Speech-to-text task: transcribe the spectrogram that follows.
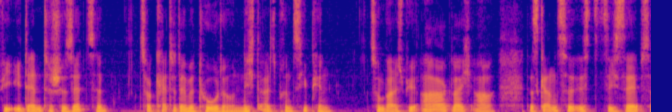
wie identische Sätze zur Kette der Methode und nicht als Prinzipien zum Beispiel a gleich a. Das Ganze ist sich selbst,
